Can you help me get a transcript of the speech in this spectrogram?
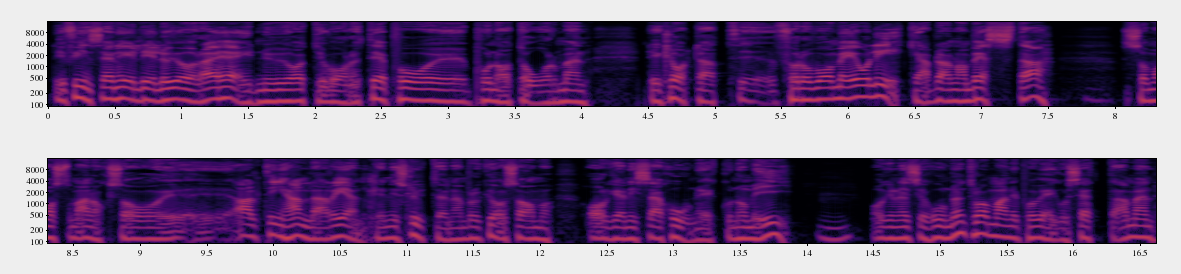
det finns en hel del att göra i Heid. Nu har jag inte varit det på, eh, på något år men det är klart att eh, för att vara med och leka bland de bästa så måste man också, eh, allting handlar egentligen i slutändan brukar jag säga om organisation och ekonomi. Mm. Organisationen tror man är på väg att sätta men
